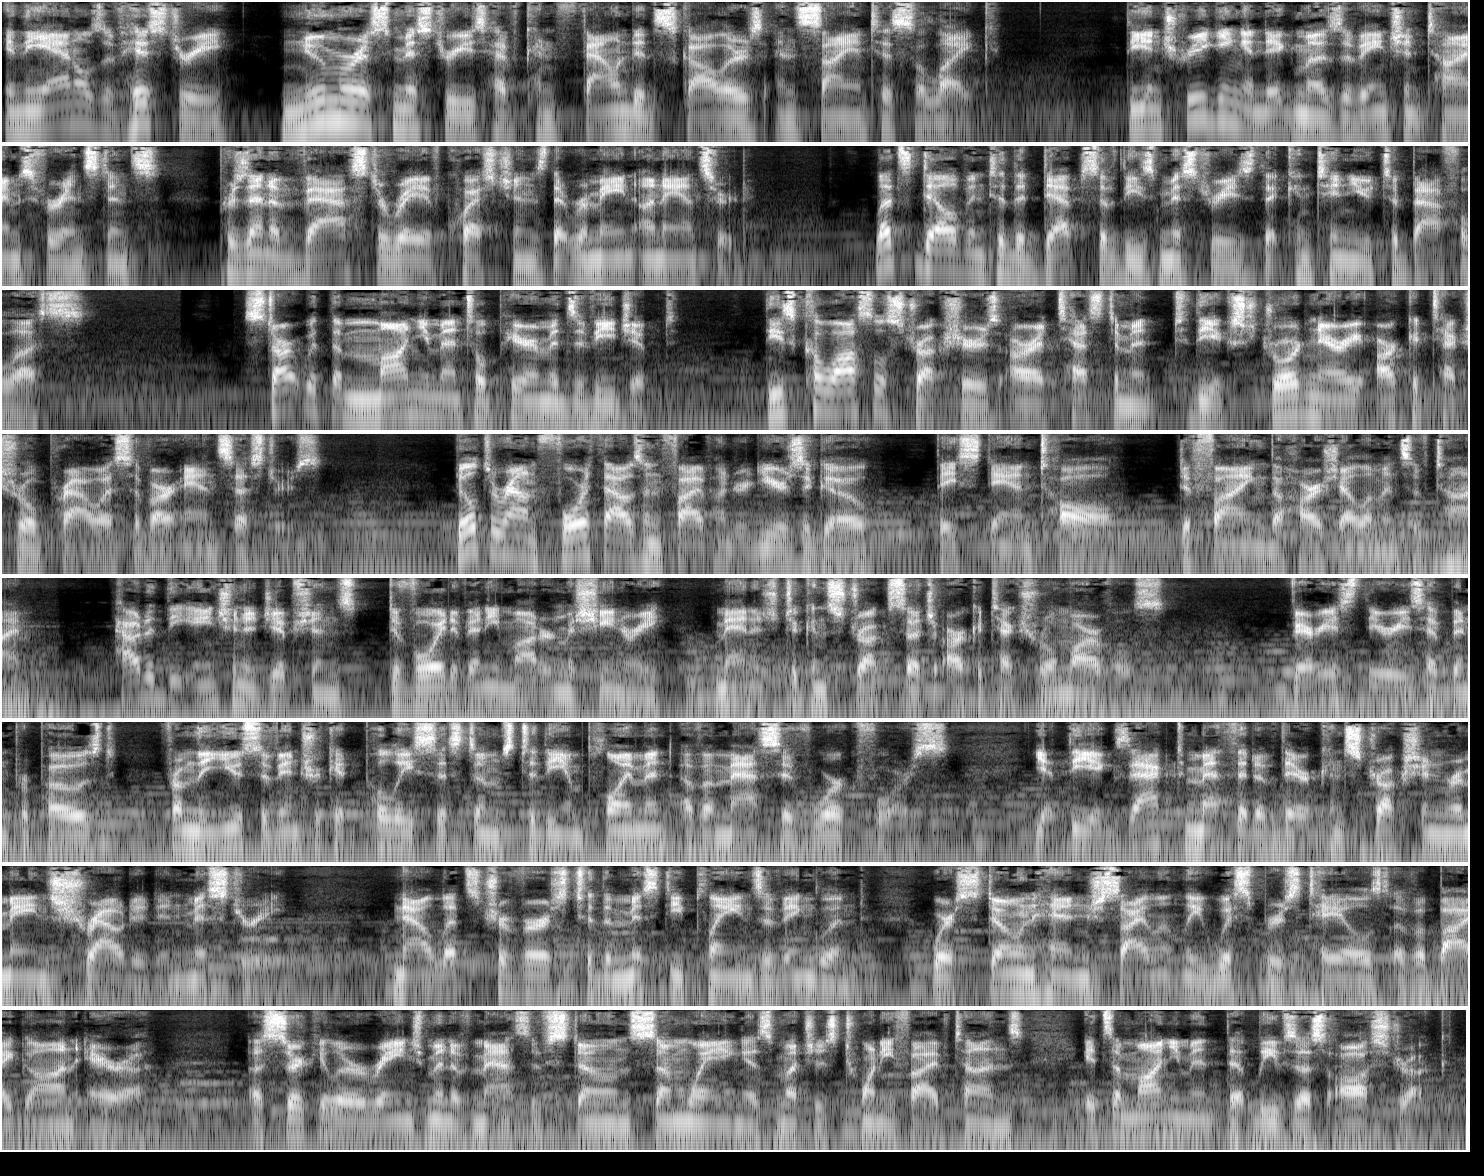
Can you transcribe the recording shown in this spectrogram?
In the annals of history, numerous mysteries have confounded scholars and scientists alike. The intriguing enigmas of ancient times, for instance, present a vast array of questions that remain unanswered. Let's delve into the depths of these mysteries that continue to baffle us. Start with the monumental pyramids of Egypt. These colossal structures are a testament to the extraordinary architectural prowess of our ancestors. Built around 4,500 years ago, they stand tall, defying the harsh elements of time. How did the ancient Egyptians, devoid of any modern machinery, manage to construct such architectural marvels? Various theories have been proposed, from the use of intricate pulley systems to the employment of a massive workforce. Yet the exact method of their construction remains shrouded in mystery. Now let's traverse to the misty plains of England, where Stonehenge silently whispers tales of a bygone era. A circular arrangement of massive stones, some weighing as much as 25 tons, it's a monument that leaves us awestruck.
